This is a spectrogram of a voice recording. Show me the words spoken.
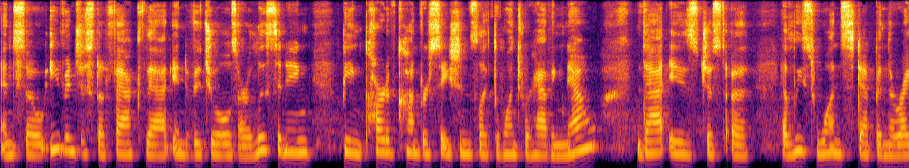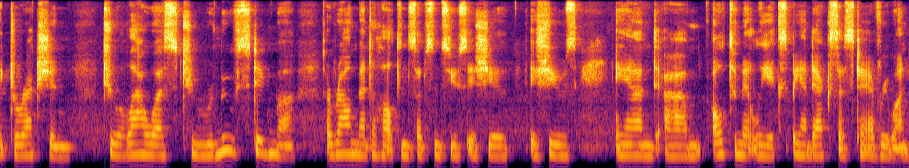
And so, even just the fact that individuals are listening, being part of conversations like the ones we're having now, that is just a, at least one step in the right direction to allow us to remove stigma around mental health and substance use issue, issues and um, ultimately expand access to everyone.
